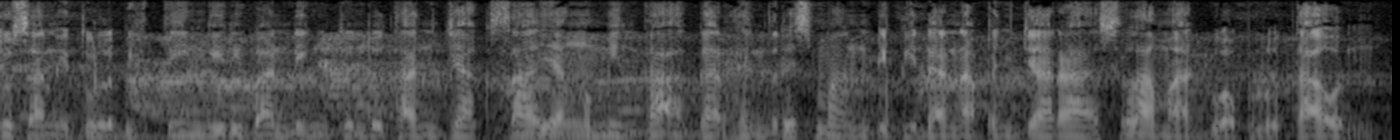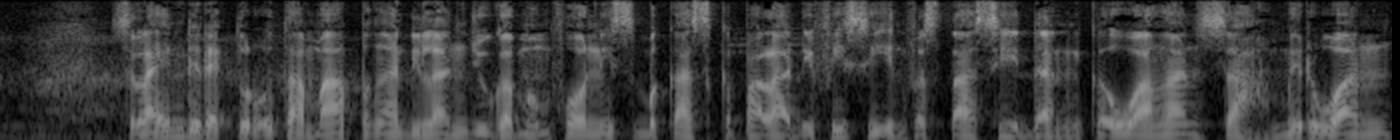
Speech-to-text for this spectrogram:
Putusan itu lebih tinggi dibanding tuntutan jaksa yang meminta agar Hendrisman dipidana penjara selama 20 tahun. Selain Direktur Utama, pengadilan juga memfonis bekas Kepala Divisi Investasi dan Keuangan Sah Mirwan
